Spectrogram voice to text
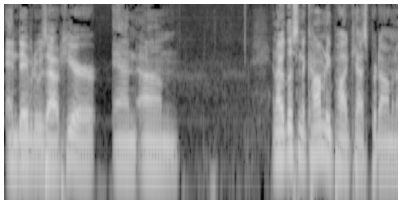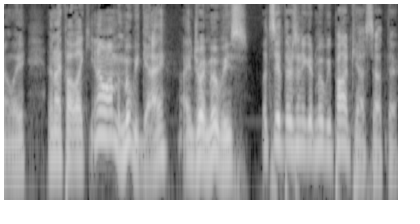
and David was out here, and um, and I would listen to comedy podcasts predominantly. And I thought, like, you know, I'm a movie guy. I enjoy movies. Let's see if there's any good movie podcasts out there.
